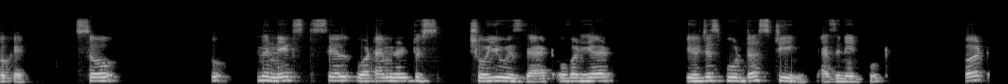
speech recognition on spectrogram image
Okay. So, so in the next cell what i'm going to show you is that over here you just put the string as an input. But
